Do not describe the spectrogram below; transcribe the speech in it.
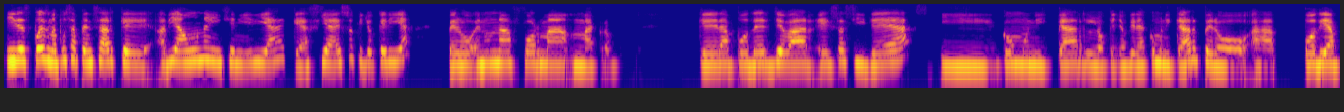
Y después me puse a pensar que había una ingeniería que hacía eso que yo quería, pero en una forma macro que era poder llevar esas ideas y comunicar lo que yo quería comunicar, pero ah, podía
